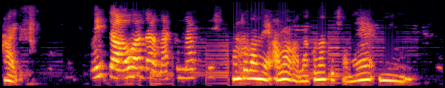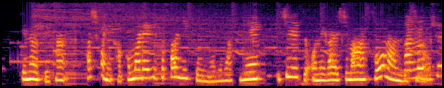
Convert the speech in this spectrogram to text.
はい。見た泡がなくなってきた。本当だね。泡がなくなってきたね。うん。手直しさん、確かに囲まれるとパニックになりますね。一列お願いします。そうなんですよ。あの、シュー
